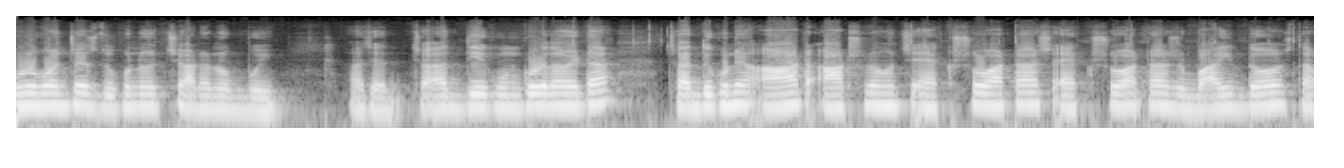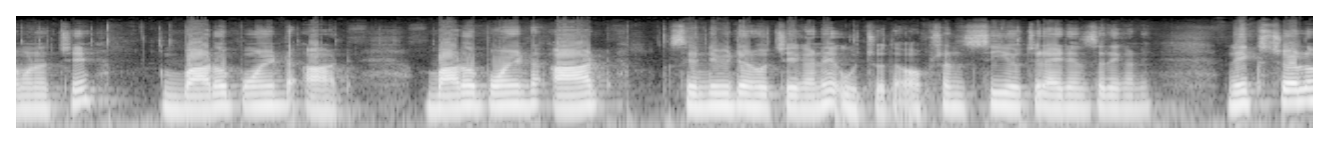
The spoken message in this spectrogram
উনপঞ্চাশ দুগুণে হচ্ছে আটানব্বই। আচ্ছা চার দিয়ে গুণ করে দাও এটা। চার দুগুণে আট আট সমান হচ্ছে একশো আঠাশ একশো আঠাশ বাই দশ, তার মানে হচ্ছে বারো পয়েন্ট আট। বারো পয়েন্ট আট সেন্টিমিটার হচ্ছে এখানে উচ্চতা। অপশান সি হচ্ছে রাইট অ্যান্সার এখানে। নেক্সট চলো।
